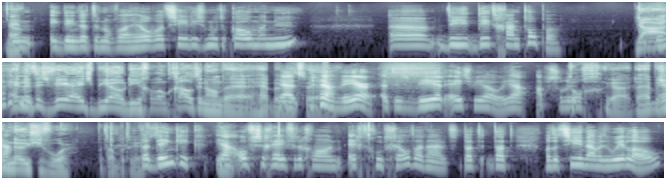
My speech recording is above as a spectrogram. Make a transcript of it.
Ja. En ik denk dat er nog wel heel wat series moeten komen nu. die dit gaan toppen. Ja, en het is weer HBO die gewoon goud in handen hebben. Ja, met, eh, ja, weer. Het is weer HBO. Ja, absoluut. Toch? Ja, daar hebben ze Ja. een neusje voor, wat dat betreft. Dat denk ik. Ja, Ja. of ze geven er gewoon echt goed geld aan uit. Dat, dat, want dat zie je nou met Willow.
